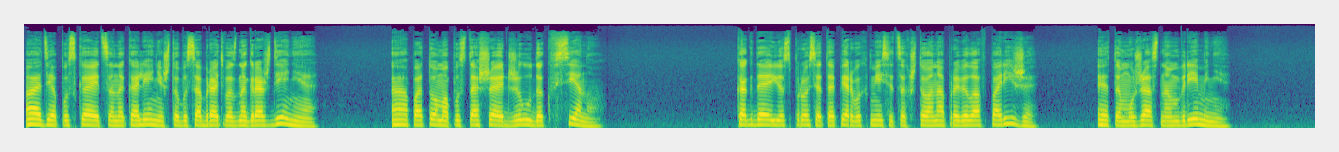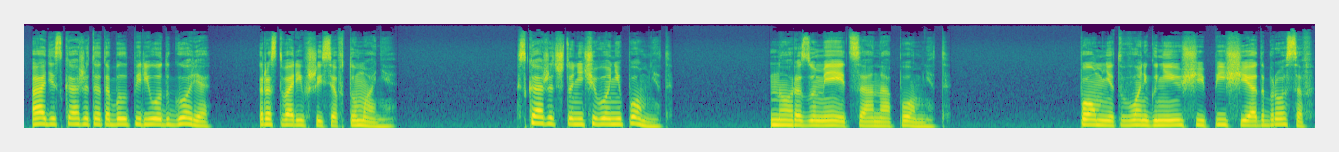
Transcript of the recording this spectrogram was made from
Ади опускается на колени, чтобы собрать вознаграждение, а потом опустошает желудок в сену. Когда ее спросят о первых месяцах, что она провела в Париже, этом ужасном времени, Ади скажет, это был период горя, растворившийся в тумане. Скажет, что ничего не помнит. Но, разумеется, она помнит. Помнит вонь гниющей пищи и отбросов,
